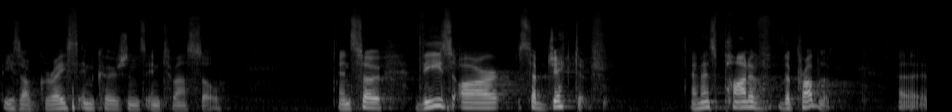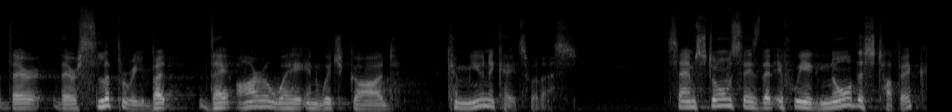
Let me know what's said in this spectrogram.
These are grace incursions into our soul. And so these are subjective, and that's part of the problem. Uh, they're, they're slippery, but they are a way in which God communicates with us. Sam Storms says that if we ignore this topic,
